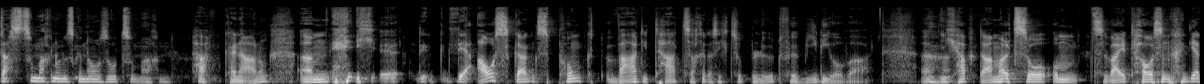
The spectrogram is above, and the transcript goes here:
das zu machen und es genau so zu machen? Ha, keine Ahnung. Ähm, ich, äh, der Ausgangspunkt war die Tatsache, dass ich zu blöd für Video war. Äh, ich habe damals so um 2000, ja,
